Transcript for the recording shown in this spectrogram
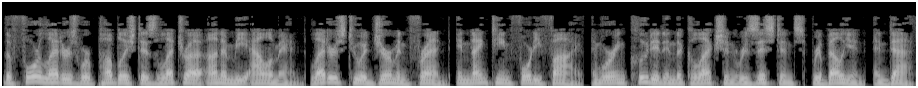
The four letters were published as Lettre à un ami allemand letters to a German friend in 1945, and were included in the collection Resistance, Rebellion, and Death.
